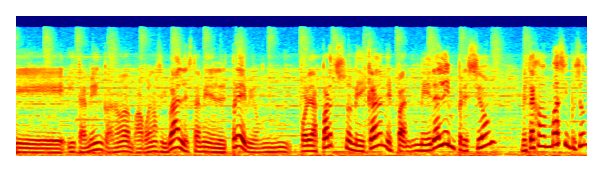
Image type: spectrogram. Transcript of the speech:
eh, y también ganó a, buenos rivales también en el previo. Mm, por la parte sudamericana me, da la impresión, me está dejando más impresión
